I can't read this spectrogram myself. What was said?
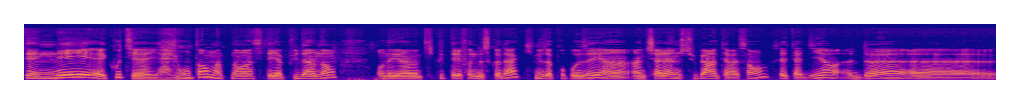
est né, écoute, il y a, y a longtemps maintenant, hein, c'était il y a plus d'un an. On a eu un petit coup de téléphone de Skoda qui nous a proposé un, challenge super intéressant, c'est-à-dire de, euh,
